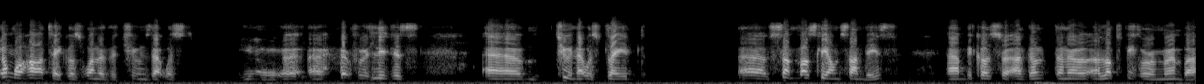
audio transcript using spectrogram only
No More Heartache was one of the tunes that was, you know, a, a religious um, tune that was played uh, some mostly on Sundays, um, because I don't, don't know a lot of people remember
